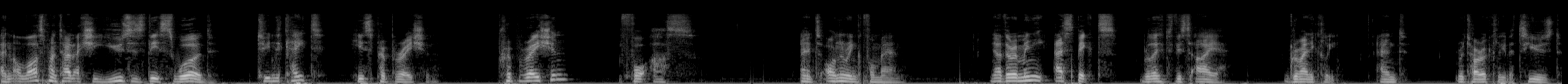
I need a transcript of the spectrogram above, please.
And Allah subhanahu wa ta'ala actually uses this word to indicate his preparation. Preparation for us and it's honoring for man. Now, there are many aspects related to this ayah, grammatically and rhetorically, that's used.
